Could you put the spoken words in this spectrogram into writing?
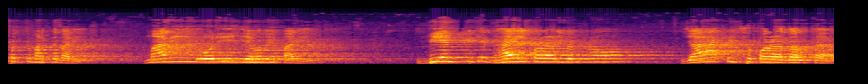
শত্রু মারতে পারি, মারি, ওরি যেভাবে পারি, বিএনপিকে ঘায়েল করার জন্য যা কিছু করা দরকার,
